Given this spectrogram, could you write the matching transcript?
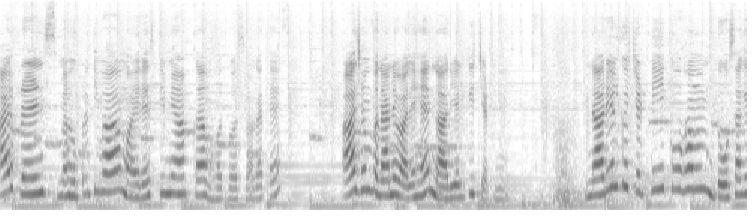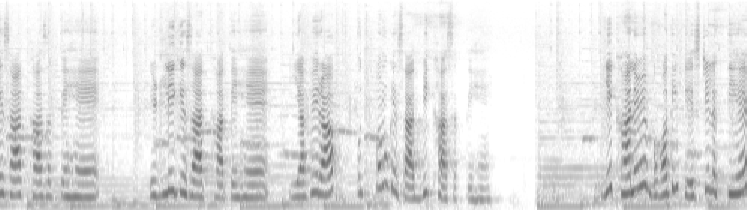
हाय फ्रेंड्स, मैं हूँ प्रतिभा। माय रेसिपी में आपका बहुत बहुत स्वागत है। आज हम बनाने वाले हैं नारियल की चटनी। नारियल की चटनी को हम डोसा के साथ खा सकते हैं, इडली के साथ खाते हैं या फिर आप उत्पम के साथ भी खा सकते हैं। ये खाने में बहुत ही टेस्टी लगती है।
